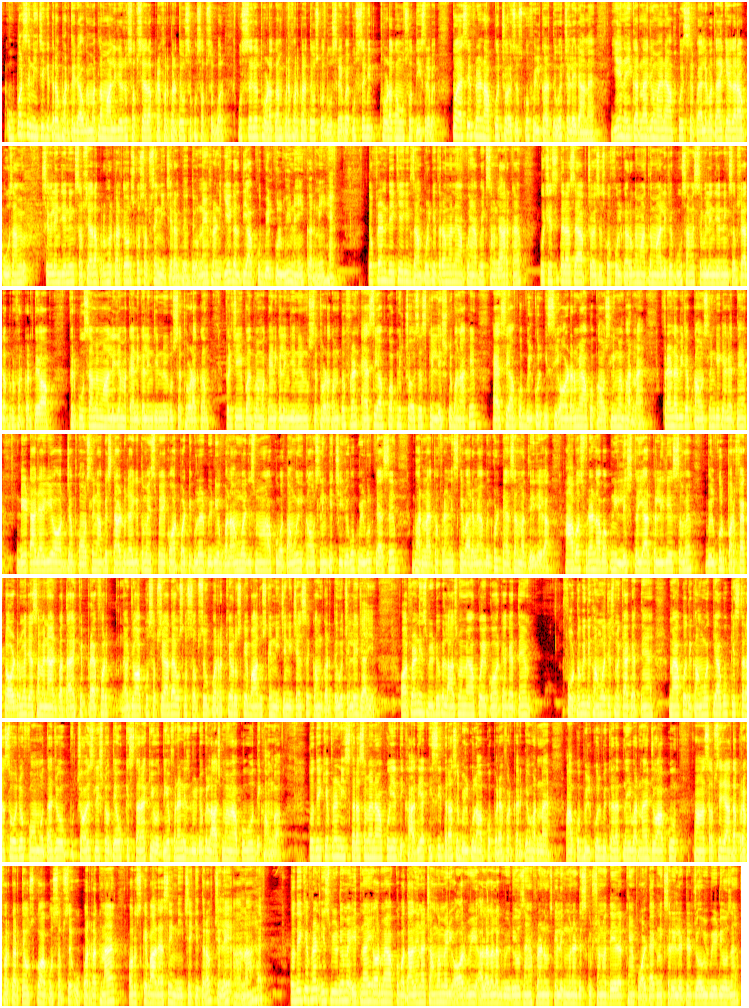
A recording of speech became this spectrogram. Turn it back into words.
ऊपर से नीचे की तरफ़ भरते जाओगे। मतलब मान लीजिए जो सबसे ज़्यादा प्रेफर करते हो, उसको सबसे ऊपर। उससे जो थोड़ा कम प्रेफर करते हो, उसको दूसरे पे। उससे भी थोड़ा कम, उसको तीसरे पे। तो ऐसे फ्रेंड आपको चॉइसेस को फिल करते हुए चले जाना है। ये नहीं करना है जो मैंने आपको इससे पहले बताया कि अगर आप पूसा में सिविल इंजीनियरिंग सबसे ज़्यादा प्रेफर करते हो और उसको सबसे नीचे रख देते हो। नहीं फ्रेंड ये गलती आपको बिल्कुल भी नहीं करनी है। तो फ्रेंड देखिए एक एग्ज़ाम्पल की तरह मैंने आपको यहाँ पर एक समझा रखा है। कुछ इसी तरह से आप चॉइसेस को फुल करोगे। मतलब मान लीजिए पूसा में सिविल इंजीनियरिंग सबसे ज़्यादा प्रेफर करते हो आप। फिर पूसा में मान लीजिए मैकेनिकल इंजीनियरिंग उससे थोड़ा कम। फिर जी पंत में मैकेनिकल इंजीनियरिंग उससे थोड़ा कम। तो फ्रेंड ऐसे आपको अपनी चॉइसेस की लिस्ट बना के, ऐसे आपको बिल्कुल इसी ऑर्डर में आपको काउंसलिंग में भरना है। फ्रेंड, अभी जब काउंसलिंग की क्या कहते हैं डेट आ जाएगी और जब काउंसलिंग आपकी स्टार्ट हो जाएगी तो मैं इस पर एक और पर्टिकुलर वीडियो बनाऊँगा, जिसमें मैं आपको बताऊँगा कि काउंसलिंग की चीज़ों को बिल्कुल कैसे भरना है। तो फ्रेंड इसके बारे में आप बिल्कुल टेंशन मत लीजिएगा। हाँ बस फ्रेंड आप अपनी लिस्ट तैयार कर लीजिए। इस समय बिल्कुल परफेक्ट ऑर्डर में, जैसा मैंने आज बताया कि प्रेफर जो आपको सबसे ज़्यादा है, उसको सबसे ऊपर रखिए और उसके बाद उसके नीचे नीचे ऐसे कम करते हुए चले जाइए। और फ्रेंड इस वीडियो के लास्ट में मैं आपको एक और क्या कहते हैं फ़ोटो भी दिखाऊँगा जिसमें क्या कहते हैं मैं आपको दिखाऊँगा कि आपको किस तरह से वो जो फॉर्म होता है जो चॉइस लिस्ट होती है वो किस तरह की होती है। फ्रेंड इस वीडियो के लास्ट में मैं आपको वो दिखाऊँगा। तो देखिए फ्रेंड इस तरह से मैंने आपको ये दिखा दिया। इसी तरह से बिल्कुल आपको प्रेफर करके भरना है। आपको बिल्कुल भी गलत नहीं भरना है। जो आपको आ, सबसे ज़्यादा प्रेफर करते हैं उसको आपको सबसे ऊपर रखना है और उसके बाद ऐसे नीचे की तरफ़ चले आना है। तो देखिए फ्रेंड इस वीडियो में इतना ही और मैं आपको बता देना चाहूँगा, मेरी और भी अलग अलग वीडियोज़ हैं। फ्रेंड उसके लिंक मैंने डिस्क्रिप्शन में दे रखे हैं पॉलिटेक्निक से रिलेटेड जो भी वीडियोज़ हैं।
